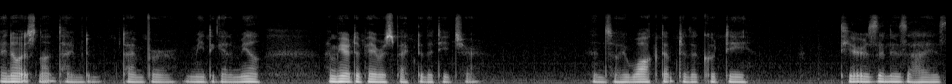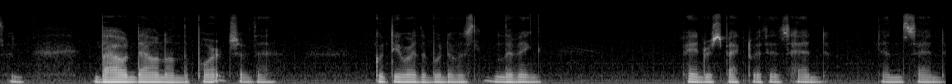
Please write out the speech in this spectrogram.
I know it's not time to time for me to get a meal. I'm here to pay respect to the teacher." And so he walked up to the kuti, tears in his eyes, and bowed down on the porch of the kuti where the Buddha was living, paid respect with his head, and said,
